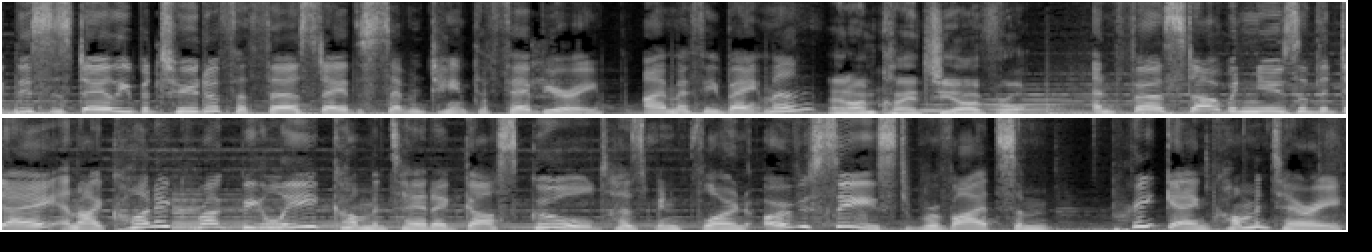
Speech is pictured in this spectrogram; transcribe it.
this is Daily Betoota for Thursday, the 17th of February. I'm Effie Bateman. And I'm Clancy Overell. And first up with news of the day, an iconic rugby league commentator, Gus Gould, has been flown overseas to provide some pre game commentary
